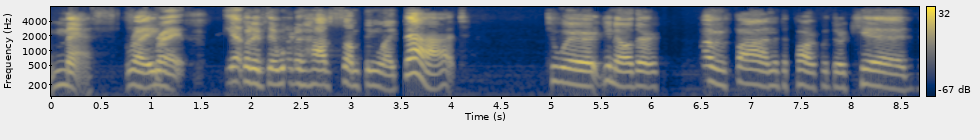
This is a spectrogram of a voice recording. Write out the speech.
mess, right? Right. Yeah. But if they were to have something like that to where, you know, they're having fun at the park with their kids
